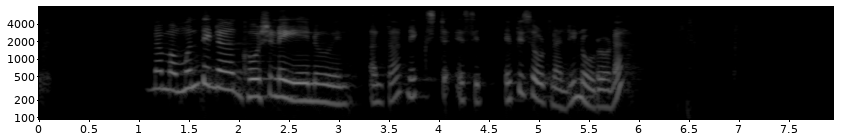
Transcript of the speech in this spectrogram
ನಮ್ಮ ಮುಂದಿನ ಘೋಷಣೆ ಏನು ಅಂತ ನೆಕ್ಸ್ಟ್ ಎಸಿ ಎಪಿಸೋಡ್ನಲ್ಲಿ ನೋಡೋಣ.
